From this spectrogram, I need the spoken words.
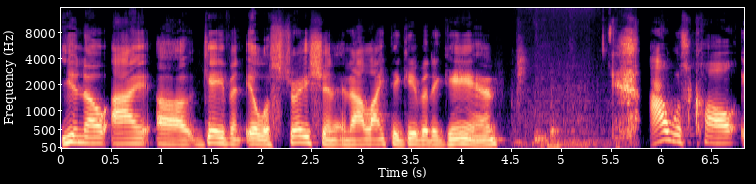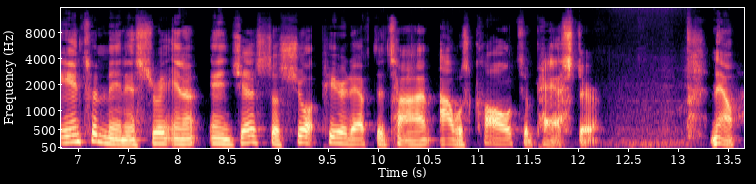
You know, I uh, gave an illustration and I like to give it again. I was called into ministry in, a, in just a short period after time. I was called to pastor. Now,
